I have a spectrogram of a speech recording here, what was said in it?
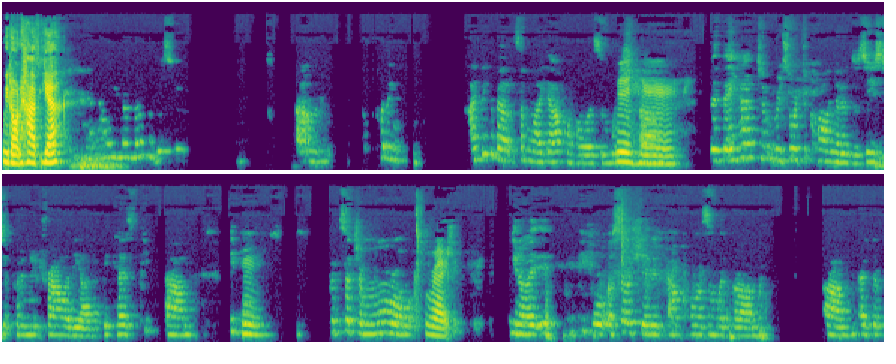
we don't have. Yeah. And I remember this, um, putting, I think about something like alcoholism, which, Mm-hmm. um, that they had to resort to calling it a disease to put a neutrality on it because, um, people put such a moral, Right. you know, it, people associated alcoholism with, um, um, a de-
